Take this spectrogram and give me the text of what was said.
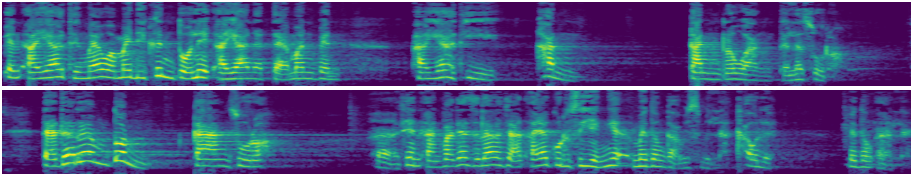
เป็นอายะถึงแม้ว่าไม่ได้ขึ้นตัวเลขอายะนะแต่มันเป็นอายะที่ขั้นกันระหว่างแต่ละซูเราะฮฺแต่ถ้าเริ่มต้นกลางซูเราะฮฺเช่นอ่านฟาติฮะเสร็จแล้วอาจารย์อายะกุรซีอย่างเงี้ยไม่ต้องกล่าวบิสมิลลาห์เข้าเลย ไม่ต้องอ่านเลย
